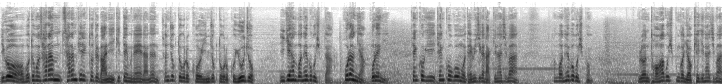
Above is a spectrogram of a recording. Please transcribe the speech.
이거 보통은 사람 사람 캐릭터들 많이 있기 때문에 나는 천족도 그렇고 인족도 그렇고 요족 이게 한번 해보고 싶다. 호랑이야, 호랭이. 탱커기 탱커고 뭐 데미지가 낮긴 하지만 한번 해보고 싶음. 물론 더 하고 싶은 건 역해긴 하지만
